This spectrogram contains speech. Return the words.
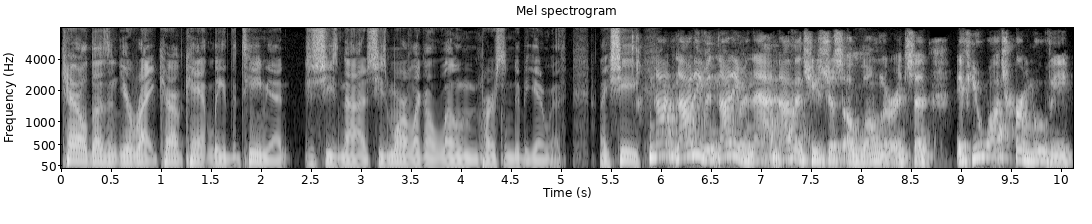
Carol doesn't. You're right. Carol can't lead the team yet. 'cause She's not. She's more of like a lone person to begin with. Like she. Not not even not even that. Not that she's just a loner. It's that if you watch her movie,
